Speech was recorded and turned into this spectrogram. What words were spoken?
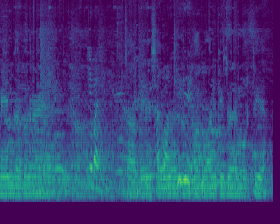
मेन गर्भगृह है। ये वाली। जहाँ पे सब भगवान की जो है मूर्ति है।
